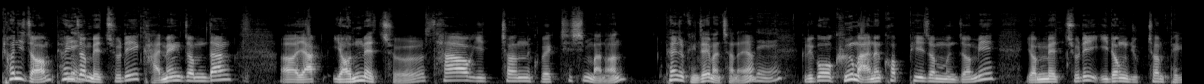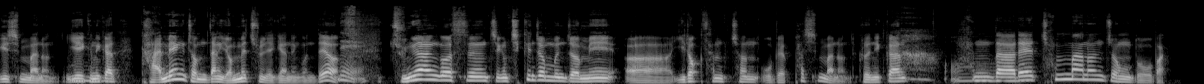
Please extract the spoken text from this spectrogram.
편의점 편의점 네. 매출이 가맹점당 어, 약 연 매출 4억 2,970만 원. 편의점 굉장히 많잖아요. 네. 그리고 그 많은 커피 전문점이 연매출이 1억 6,120만 원. 이게 음. 그러니까 가맹점당 연매출 얘기하는 건데요. 네. 중요한 것은 지금 치킨 전문점이 어, 1억 3,580만 원. 그러니까 어. 한 달에 1,000만 원 정도밖에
